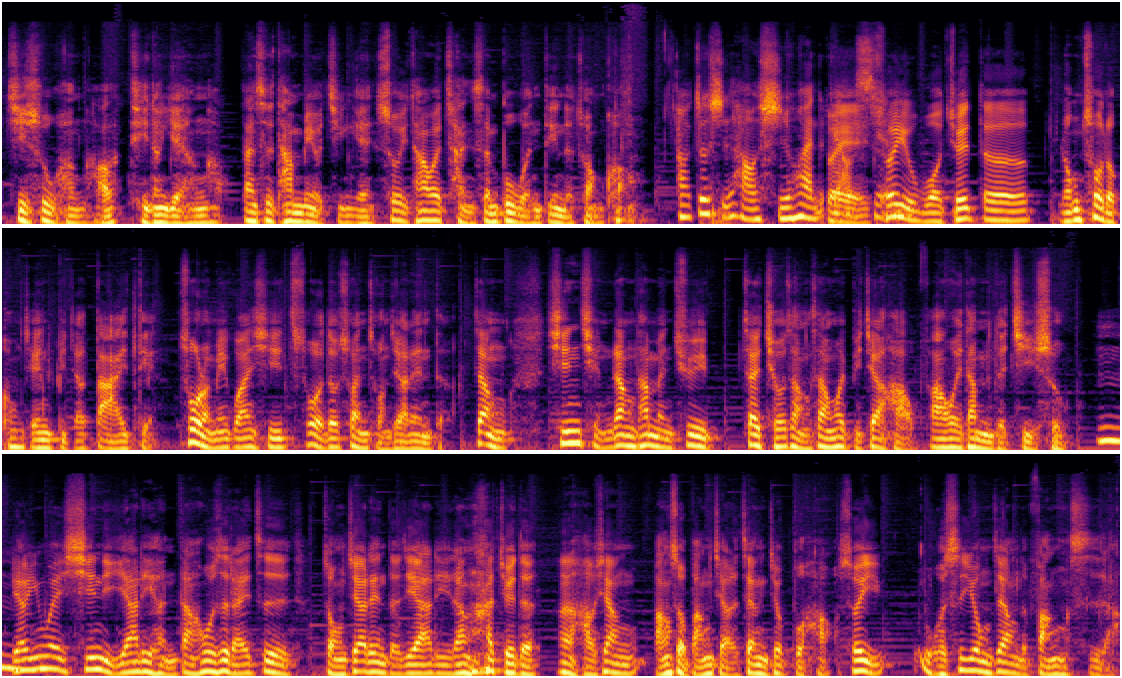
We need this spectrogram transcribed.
技术很好，体能也很好，但是他没有经验，所以他会产生不稳定的状况。哦，就时好时坏的表现。对，所以我觉得容错的空间比较大一点，错了没关系，错了都算总教练的，这样心情让他们去在球场上会比较好，发挥他们的技术。嗯，不要因为心理压力很大，或是来自总教练的压力，让他觉得嗯好像绑手绑脚的，这样就不好。所以我是用这样的方式啊，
